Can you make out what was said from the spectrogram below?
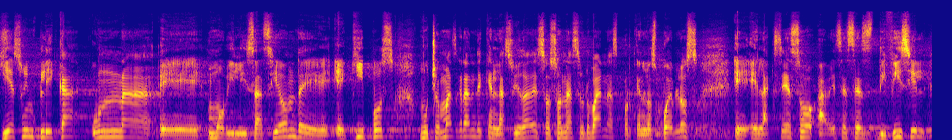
y eso implica una eh, movilización de equipos mucho más grande que en las ciudades o zonas urbanas, porque en los pueblos eh, el acceso a veces es difícil,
